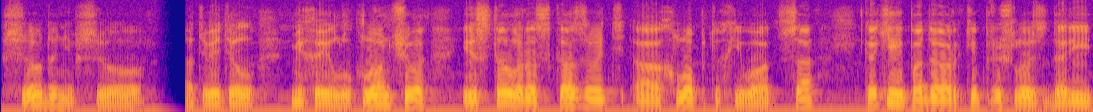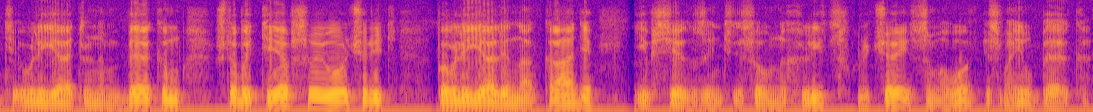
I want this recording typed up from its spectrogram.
Все да не все, ответил Михаил уклончиво и стал рассказывать о хлопотах его отца, какие подарки пришлось дарить влиятельным бекам, чтобы те, в свою очередь, повлияли на Кади и всех заинтересованных лиц, включая самого Исмаил Бека.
